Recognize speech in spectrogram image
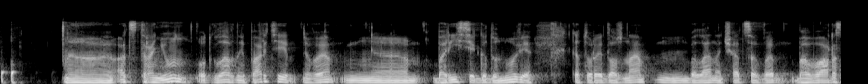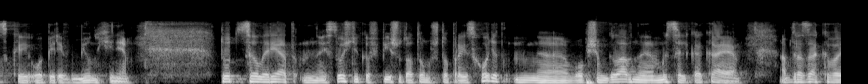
Э, отстранен от главной партии в э, Борисе Годунове, которая должна была начаться в Баварской опере в Мюнхене. Тут целый ряд источников пишут о том, что происходит. Э, в общем, главная мысль какая? Абдразакова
